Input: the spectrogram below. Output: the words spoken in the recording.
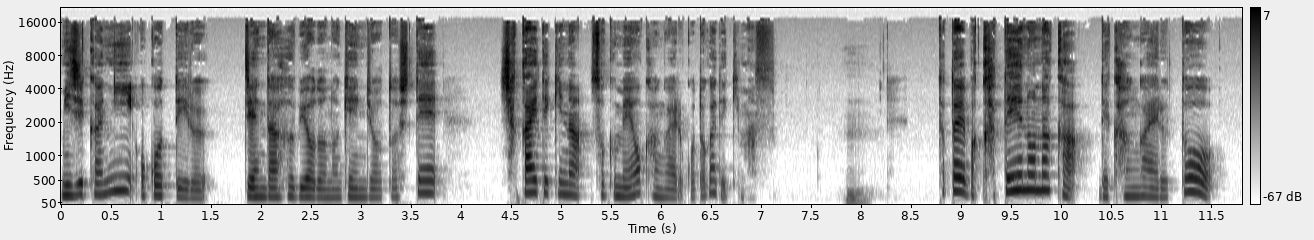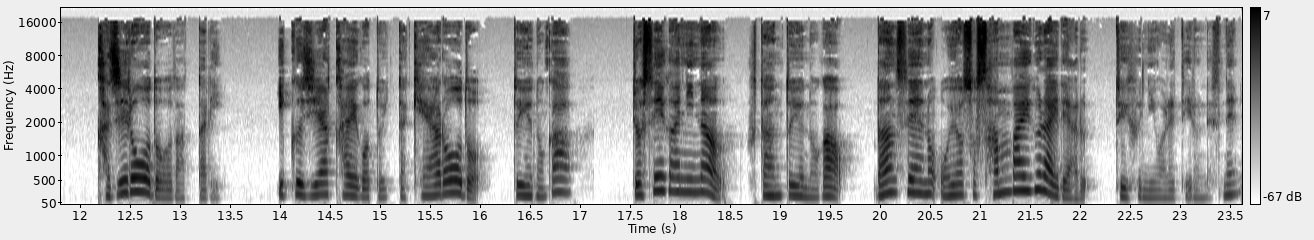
身近に起こっているジェンダー不平等の現状として、社会的な側面を考えることができます。うん例えば家庭の中で考えると、家事労働だったり、育児や介護といったケア労働というのが、女性が担う負担というのが男性のおよそ3倍ぐらいであるというふうに言われているんですね。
